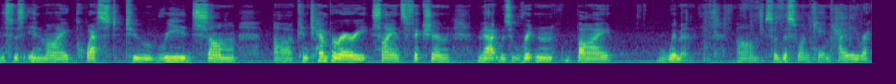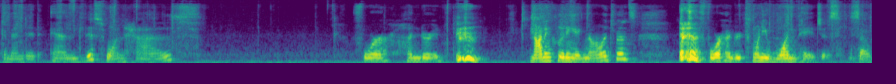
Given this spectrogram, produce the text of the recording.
This was in my quest to read some uh, contemporary science fiction that was written by women. Um, so this one came highly recommended. And this one has 400, not including acknowledgments, 421 pages. So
